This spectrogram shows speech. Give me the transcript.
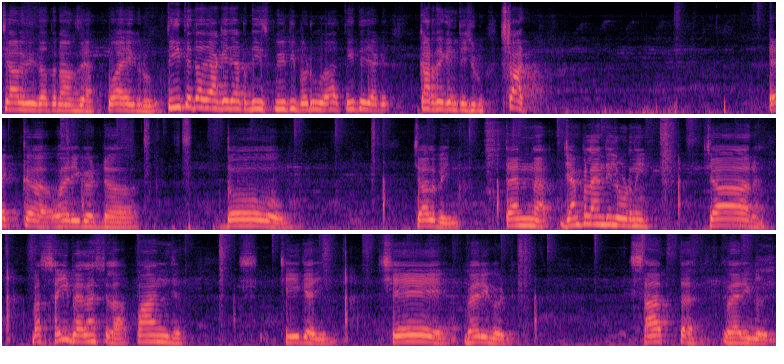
ਚੱਲ ਵੀ ਸਤਨਾਮ ਸਿਆ, ਵਾਹਿਗੁਰੂ। 30 ਤੇ ਤਾਂ ਜਾ ਕੇ ਜੱਟ ਦੀ ਸਪੀਡ ਹੀ ਆ 30 ਤੇ ਜਾ ਕੇ। ਕਰਦੇ ਗਿਣਤੀ ਸ਼ੁਰੂ ਸਟਾਰਟ ਇੱਕ ਵੈਰੀ ਗੁੱਡ ਦੋ। ਚੱਲ ਬਈ, ਤਿੰਨ। ਜੰਪ ਲੈਣ ਦੀ ਲੋੜ ਨਹੀਂ। ਚਾਰ। ਬਸ ਸਹੀ ਬੈਲੈਂਸ ਚਲਾ। ਪੰਜ। ਠੀਕ ਹੈ ਜੀ। 6 very good 7 very good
